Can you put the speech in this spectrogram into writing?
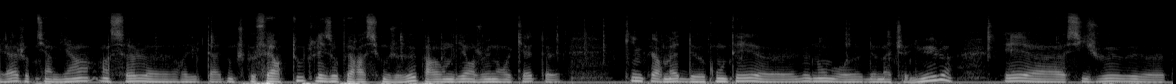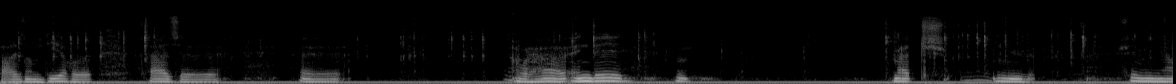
Et là, j'obtiens bien un seul euh, résultat. Donc je peux faire toutes les opérations que je veux. Par exemple, dire je veux une requête euh, qui me permette de compter le nombre de matchs nuls. Et si je veux, par exemple, dire as voilà, nb match nul féminin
